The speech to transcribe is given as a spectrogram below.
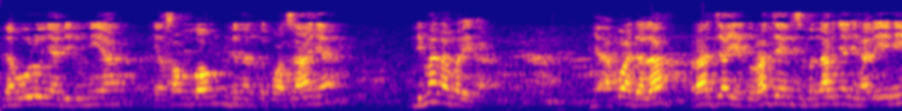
dahulunya di dunia yang sombong dengan kekuasaannya. Di mana mereka? Ya, aku adalah raja yaitu raja yang sebenarnya di hari ini.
